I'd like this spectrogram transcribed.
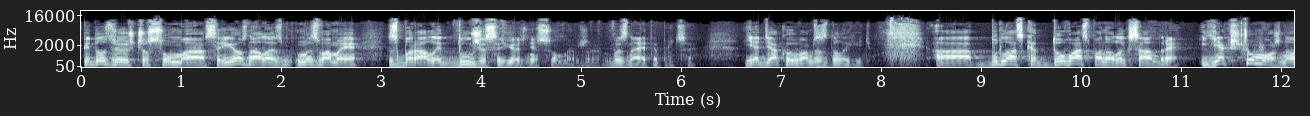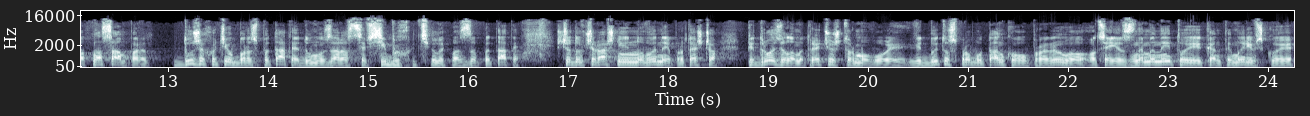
Підозрюю, що сума серйозна, але ми з вами збирали дуже серйозні суми вже. Ви знаєте про це. Я дякую вам заздалегідь. Будь ласка, до вас, пане Олександре, якщо можна, от насамперед, дуже хотів би розпитати. Я думаю, зараз це всі би хотіли вас запитати щодо вчорашньої новини про те, що підрозділами третьої штурмової відбито спробу танкового прориву оцеї знаменитої Кантемирівської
